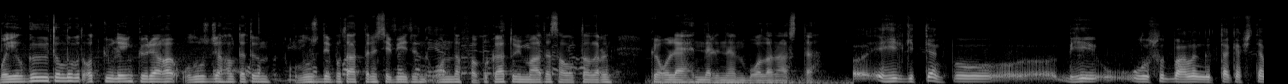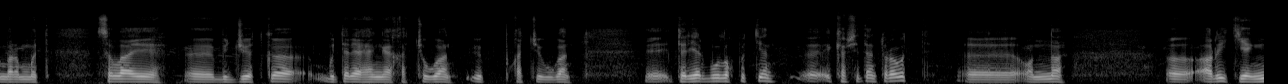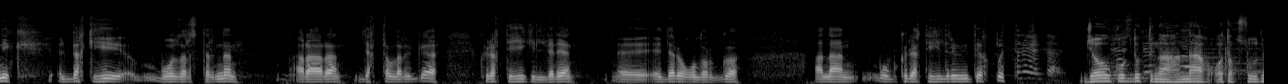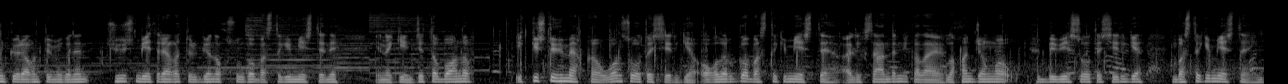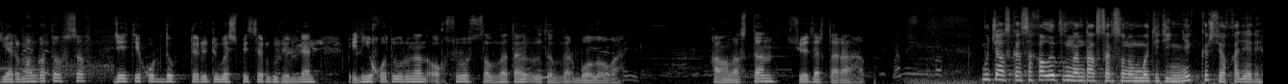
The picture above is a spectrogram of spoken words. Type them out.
Быйылғы ұтылыбыт от күлейін көреға улус жағалтатын, улус депутаттарын себетін, онда фабрикат уймада салықталарын көгіләхіндерінен болан асты. Эхилгиттен бу бихи улусут бағылыңгытта кәпсітен барымыт сылайы бюджетка бұтәрәхәңгә қатчуған, үп қатчуған терьер булук буттен кәпсетен турабыт онна ары кеңник элбәкки бозарыстарынан араран жакталарга күрәктеһи килдерен эдер оголорго анан бу күрәктеһилерге тыкпыт Жол курдук тыңаһыннаах оток суутун көрәгін төмөгөнен 100 метрага түрген оксууга бастыгы местени Иннокентий Тобанов Иккис түһүмәккә уон сота серге, оғыларга бастыки месте Александр Николаев, Лахан жоңго хүббебе сота серге, бастыки месте Герман Готовцов, жети курдук төрү түгө спецер күтүллән, или котурунан оксу сыллата ытылдар болуга. Қаңластан Сөдер Тарахап. Участка сақалы тылынан тақсыр соның мотитинник көрсөк қадері.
